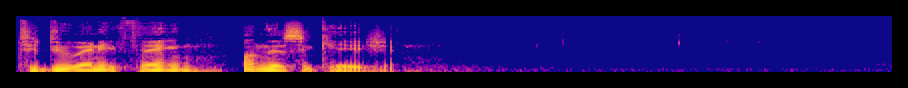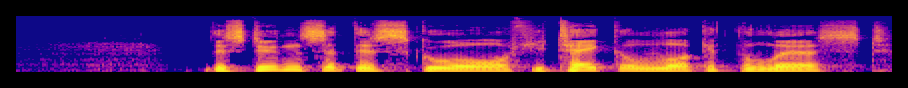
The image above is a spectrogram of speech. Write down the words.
to do anything on this occasion. The students at this school, if you take a look at the list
